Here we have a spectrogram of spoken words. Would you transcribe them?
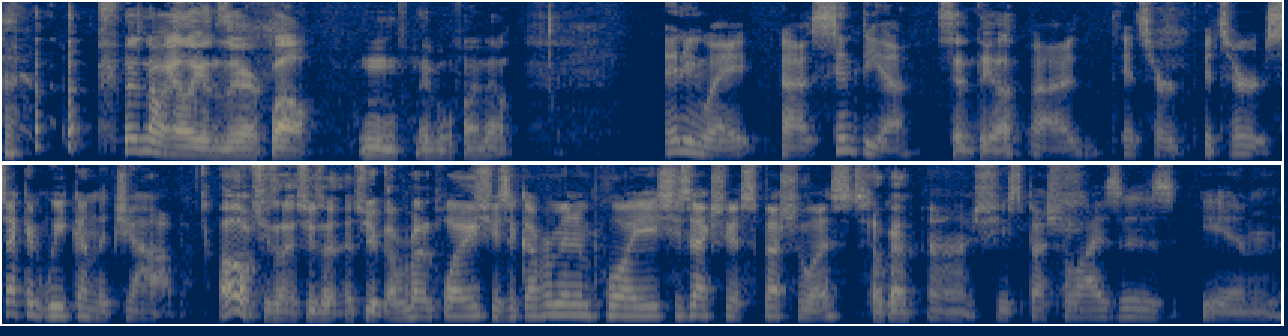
There's no aliens there. Well, mm, maybe we'll find out. Anyway, uh, Cynthia, Cynthia. uh, it's her it's her second week on the job. Oh, she's a she's a is she a government employee? She's a government employee. She's actually a specialist. Okay. Uh, she specializes in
